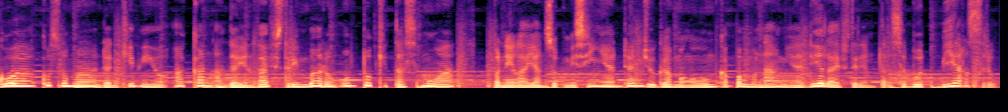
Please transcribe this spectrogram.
gua, Kusuma, dan Kimio akan adain live stream bareng untuk kita semua, penilaian submisinya, dan juga mengumumkan pemenangnya di live stream tersebut biar seru.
